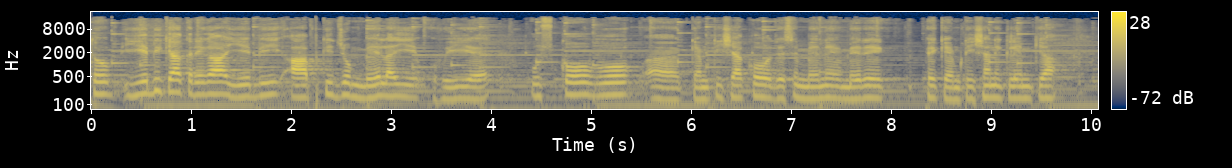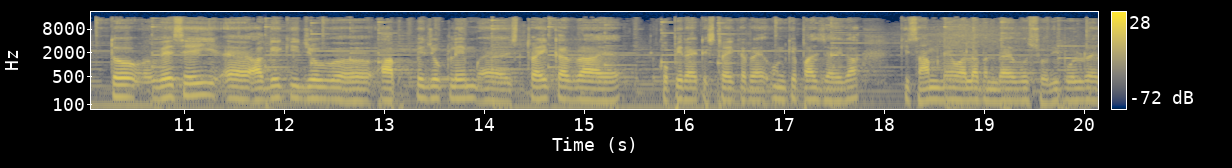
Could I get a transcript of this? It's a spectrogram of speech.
तो ये भी क्या करेगा? ये भी आपकी जो मेल आई हुई है, उसको वो कैमटीशिया को जैसे मैंने, मेरे पे कैमटीशिया ने क्लेम किया तो वैसे ही आगे की जो आप पे जो क्लेम स्ट्राइक कर रहा है कॉपीराइट स्ट्राइक कर रहा है, उनके पास जाएगा कि सामने वाला बंदा है, वो सॉरी बोल रहा है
